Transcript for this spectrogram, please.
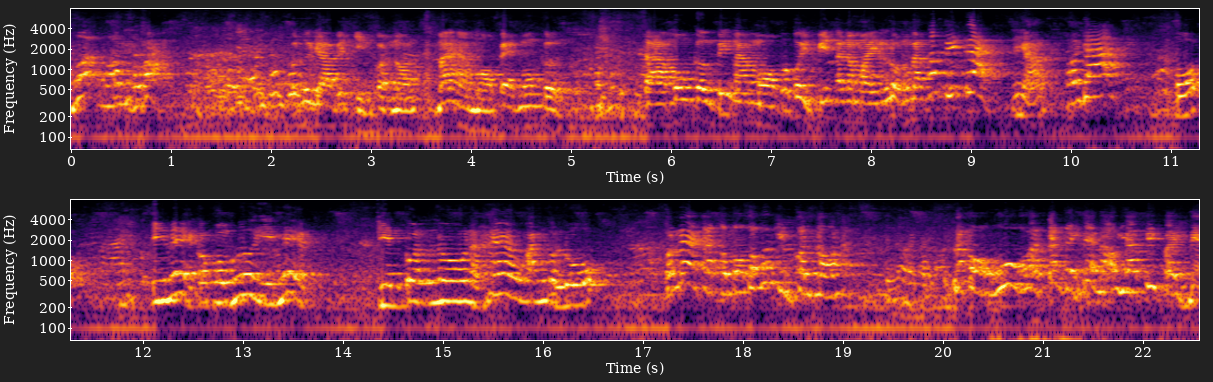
หัวงอนหรือว่าก็คือยาไปกินก่อนนอนมาหาหมอแปดโมงเกินสามโมงเกินปิ้งมาหมอก็ไปปิดอนามัยแล้วลงน้ำมันก็ปิดเลยนี่หยังเอายาโอ้อีแม่ก็ผมเฮ้ยอีแม่ กินก้นโนน่ะห้าวันก็รู้ตอนแรกอะก็มองว่ากินก่อนนอนแล้วบอกโอ้ว่าตั้งใจแม่เราเอายาพิษไปแม่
